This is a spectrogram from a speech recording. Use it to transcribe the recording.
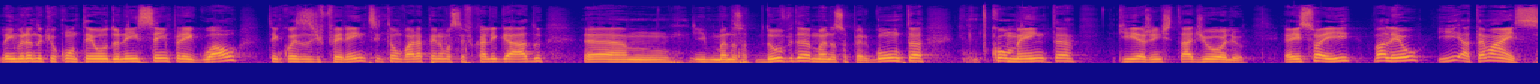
Lembrando que o conteúdo nem sempre é igual, tem coisas diferentes, então vale a pena você ficar ligado um, e manda sua dúvida, manda sua pergunta, comenta que a gente está de olho. É isso aí, valeu e até mais!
